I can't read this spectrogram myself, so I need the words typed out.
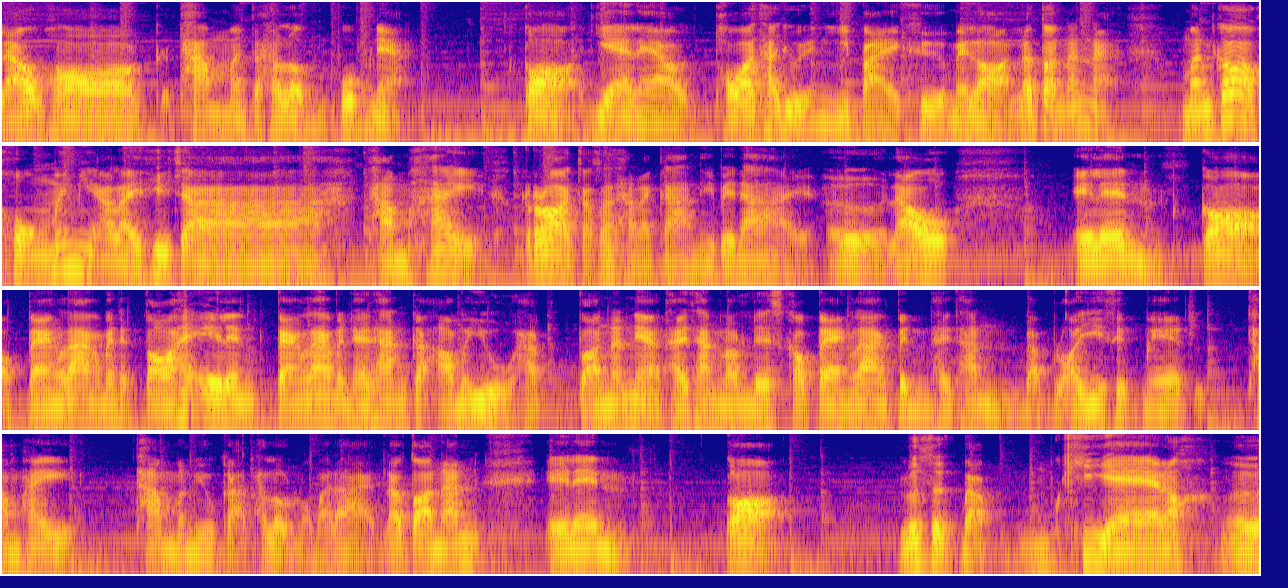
แล้วพอถ้ำมันจะถล่มปุ๊บเนี่ย ก็แย่แล้ว เพราะว่าถ้าอยู่อย่างนี้ไปคือไม่รอด แล้วตอนนั้นน่ะ มันก็คงไม่มีอะไรที่จะทำให้รอดจากสถานการณ์นี้ไปได้ เออ แล้วเอเลนก็แปลงร่างเป็นต่อให้เอเลนแปลงร่างเป็นไททันก็เอาไม่อยู่ครับ ตอนนั้นเนี่ยไททันนอตเลสเขาแปลงร่างเป็นไททันแบบ 120 เมตรทำให้ถ้ำมันมีโอกาสถล่มลงมาได้ แล้วตอนนั้นเอเลนก็รู้สึกแบบขี้แยเนาะเออ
